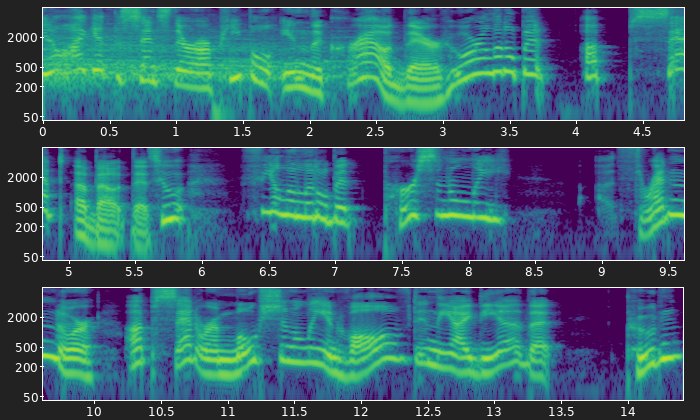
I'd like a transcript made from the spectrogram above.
You know, I get the sense there are people in the crowd there who are a little bit upset about this, who feel a little bit personally threatened or upset or emotionally involved in the idea that Putin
